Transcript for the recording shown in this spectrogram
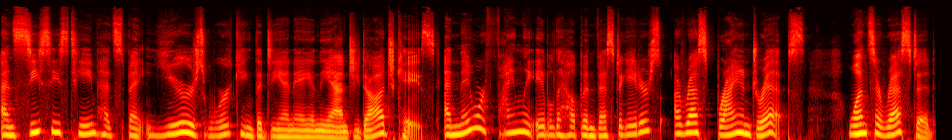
and Cece's team had spent years working the DNA in the Angie Dodge case, and they were finally able to help investigators arrest Brian Dripps. Once arrested,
